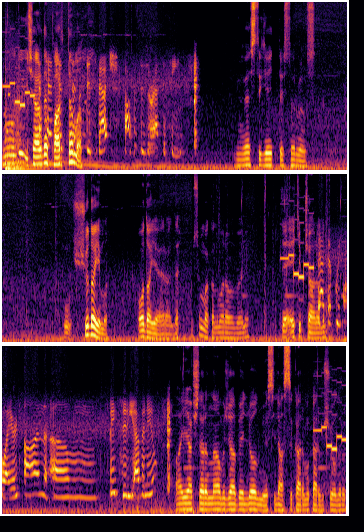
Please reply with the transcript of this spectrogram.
Ne oldu? İçeride parkta mı? Dispatch. Officers are at the scene. Investigate disturbance. Bu şu dayı mı? O dayı herhalde. Dursun bakalım araba böyle. Bir de ekip çağıralım. Backup required on um, Bay City Avenue. Ay yaşların ne yapacağı belli olmuyor. Silah sıkar mı kar bir şey olur.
